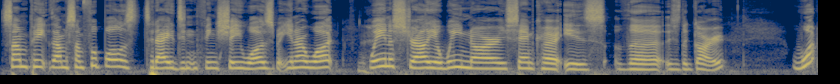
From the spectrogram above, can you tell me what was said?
some people, um, some footballers today didn't think she was, but you know what? We in Australia, we know Sam Kerr is the is the goat. What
